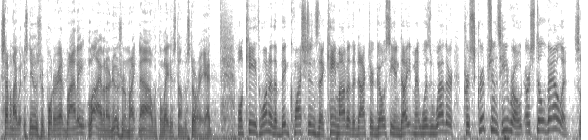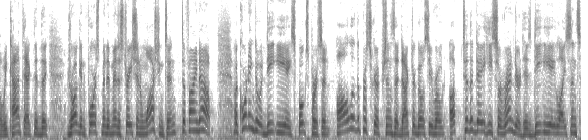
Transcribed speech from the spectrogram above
7 Eyewitness News reporter Ed Riley live in our newsroom right now with the latest on the story. Ed? Well, Keith, one of the big questions that came out of the Dr. Gosy indictment was whether prescriptions he wrote are still valid. So we contacted the Drug Enforcement Administration in Washington to find out. According to a DEA spokesperson, all of the prescriptions that Dr. Gosy wrote up to the day he surrendered his DEA license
